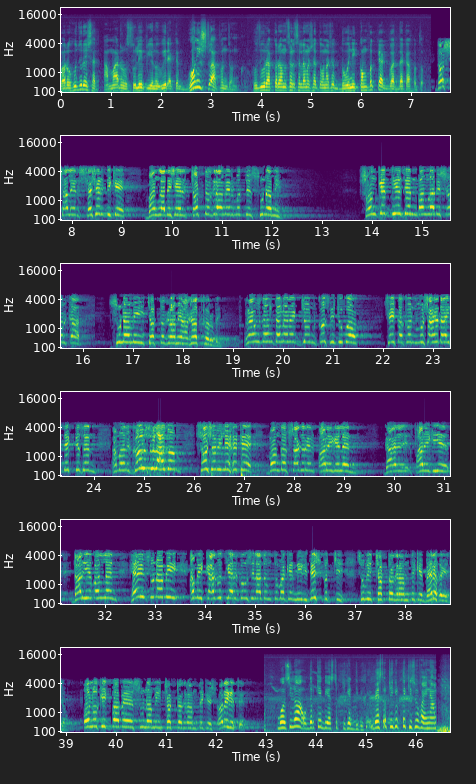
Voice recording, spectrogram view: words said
বড় হুজুরের সাথে। আমার রসুলে প্রিয় নবীর একটা ঘনিষ্ঠ আপনজন। হুজুর আকরম সাল্লামের সাথে ওনার সাথে দৈনিক কমপক্ষে একবার দেখা হতো। দশ সালের শেষের দিকে বাংলাদেশের চট্টগ্রামের মধ্যে সুনামি। সংকেত দিয়েছেন বাংলাদেশ সরকার, সুনামি চট্টগ্রামে আঘাত করবে। রাউজান থানার একজন কসি যুবক সেই তখন মুশাহেদায় দেখতেছেন আমার গৌসুল আজম সশরীরে হেঁটে বঙ্গোপসাগরের পারে গেলেন। পারে গিয়ে দাঁড়িয়ে বললেন, হে সুনামি, আমি কাগতিয়ার কৌশল আজম তোমাকে নির্দেশ করছি, তুমি চট্টগ্রাম থেকে বের হয়ে যাও। অলৌকিকভাবে সুনামি চট্টগ্রাম থেকে সরে গেছে। বলছিল, ওদেরকে ব্যস্ত টিকিট দিবে। ব্যস্ত টিকিট তো কিছু হয় না।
